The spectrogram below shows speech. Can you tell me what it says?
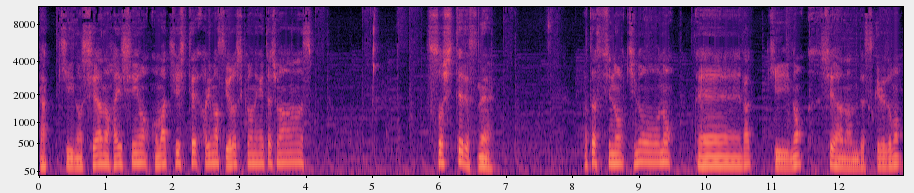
ラッキーのシェアの配信をお待ちしております。よろしくお願いいたします。そしてですね、私の昨日の、えーラッキーのシェアなんですけれども、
